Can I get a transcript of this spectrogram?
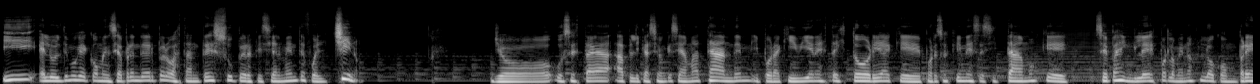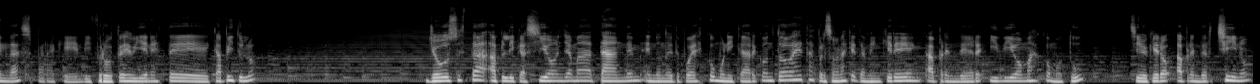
y el último que comencé a aprender, pero bastante superficialmente, fue el chino. Yo uso esta aplicación que se llama Tandem y por aquí viene esta historia que por eso es que necesitamos que sepas inglés, por lo menos lo comprendas para que disfrutes bien este capítulo. Yo uso esta aplicación llamada Tandem en donde te puedes comunicar con todas estas personas que también quieren aprender idiomas como tú. Si yo quiero aprender chino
